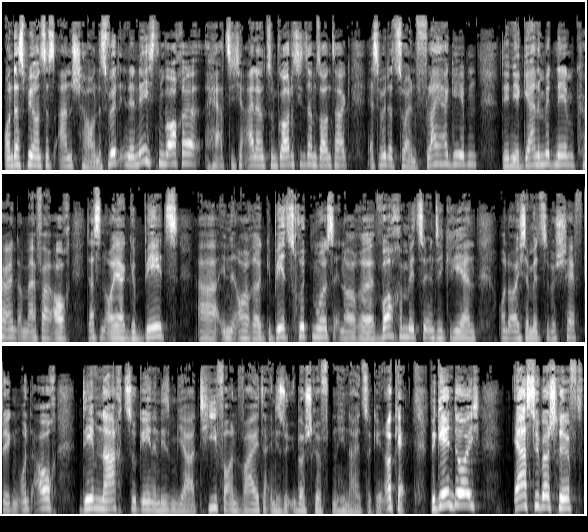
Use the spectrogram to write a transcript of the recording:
und dass wir uns das anschauen. Es wird in der nächsten Woche, herzliche Einladung zum Gottesdienst am Sonntag, es wird dazu einen Flyer geben, den ihr gerne mitnehmen könnt, um einfach auch das in euer Gebets, äh, in eure Gebetsrhythmus, in eure Woche mit zu integrieren und euch damit zu beschäftigen und auch dem nachzugehen in diesem Jahr tiefer und weiter in diese Überschriften hineinzugehen. Okay, wir gehen durch. Erste Überschrift,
